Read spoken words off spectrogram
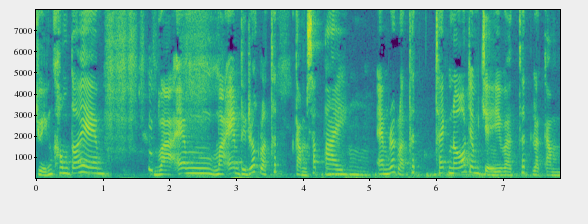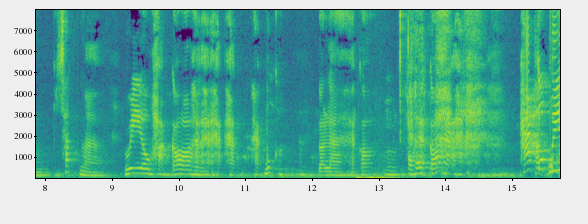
chuyển không tới em. Và em mà em thì rất là thích cầm sách tay. Ừ, ừ. em rất là thích take note trong chị và thích là cầm sách mà real hạt co hạt hạt hạt bút gọi là hạt co. Ừ. không hạt hạt, hạt hard copy.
